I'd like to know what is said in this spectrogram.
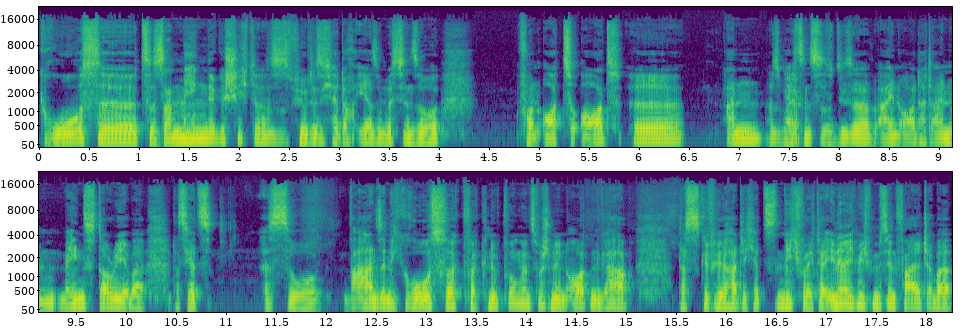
große zusammenhängende Geschichte, es fühlte sich ja doch eher so ein bisschen so von Ort zu Ort äh, an. Also meistens ja. so dieser ein Ort hatte eine Main Story, aber dass jetzt es so wahnsinnig große Verknüpfungen zwischen den Orten gab, das Gefühl hatte ich jetzt nicht. Vielleicht erinnere ich mich ein bisschen falsch, aber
